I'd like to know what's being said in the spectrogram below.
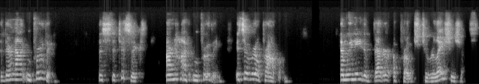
They're not improving. The statistics are not improving. It's a real problem. And we need a better approach to relationships.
